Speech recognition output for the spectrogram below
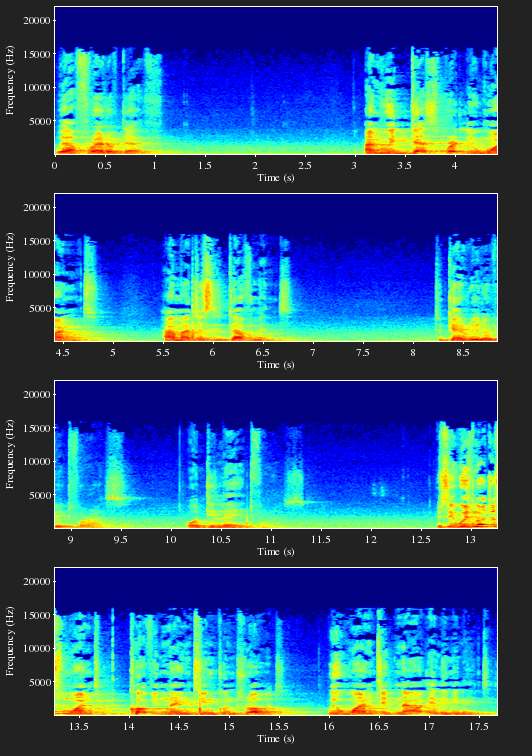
We are afraid of death. And we desperately want Her Majesty's government to get rid of it for us or delay it for us. You see, we not just want COVID 19 controlled, we want it now eliminated.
